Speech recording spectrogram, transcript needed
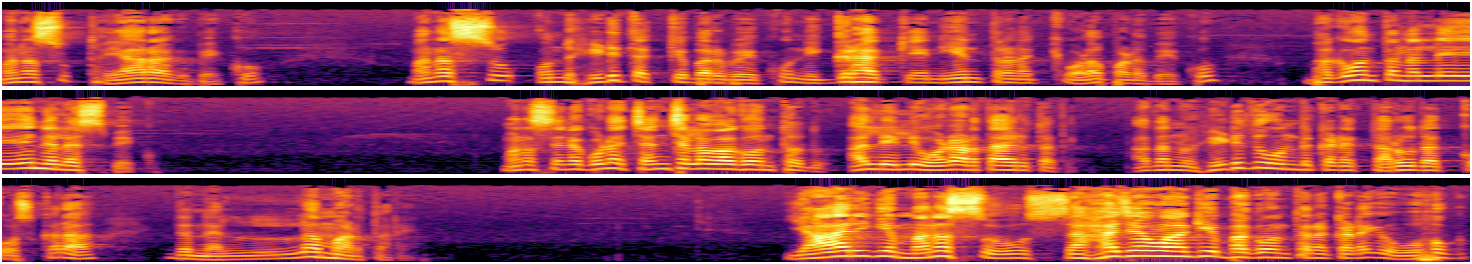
ಮನಸ್ಸು ತಯಾರಾಗಬೇಕು, ಮನಸ್ಸು ಒಂದು ಹಿಡಿತಕ್ಕೆ ಬರಬೇಕು, ನಿಗ್ರಹಕ್ಕೆ, ನಿಯಂತ್ರಣಕ್ಕೆ ಒಳಪಡಬೇಕು. ಭಗವಂತನಲ್ಲೇ ನೆಲೆಸಬೇಕು. ಮನಸ್ಸಿನ ಗುಣ ಚಂಚಲವಾಗುವಂಥದ್ದು. ಅಲ್ಲಿ ಇಲ್ಲಿ ಓಡಾಡ್ತಾ ಇರ್ತದೆ. ಅದನ್ನು ಹಿಡಿದು ಒಂದು ಕಡೆ ತರುವುದಕ್ಕೋಸ್ಕರ ಇದನ್ನೆಲ್ಲ ಮಾಡ್ತಾರೆ. ಯಾರಿಗೆ ಮನಸ್ಸು ಸಹಜವಾಗಿ ಭಗವಂತನ ಕಡೆಗೆ ಹೋಗ್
